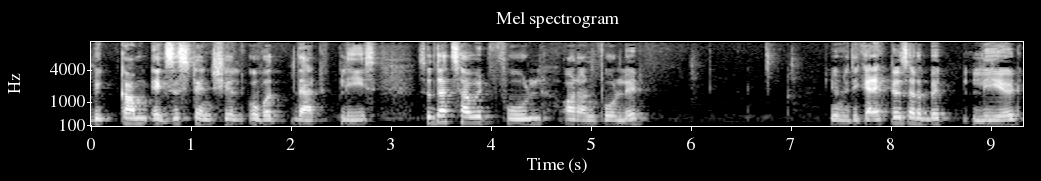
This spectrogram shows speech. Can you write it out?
become existential over that place. So that's how it fold or unfolded. You know the characters are a bit layered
